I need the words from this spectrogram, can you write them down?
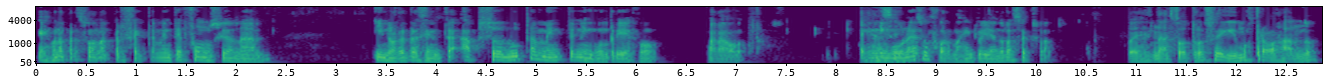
es una persona perfectamente funcional y no representa absolutamente ningún riesgo para otros. En ninguna de sus formas, incluyendo la sexual. Pues nosotros seguimos trabajando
